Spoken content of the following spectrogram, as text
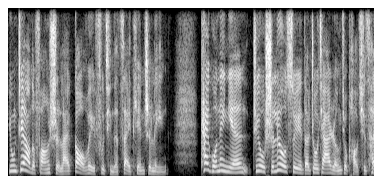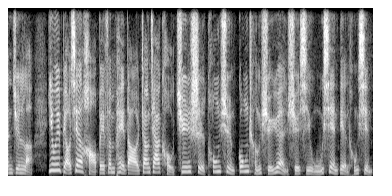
用这样的方式来告慰父亲的在天之灵。开国那年，只有十六岁的周家仁就跑去参军了，因为表现好，被分配到张家口军事通讯工程学院学习无线电通信。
